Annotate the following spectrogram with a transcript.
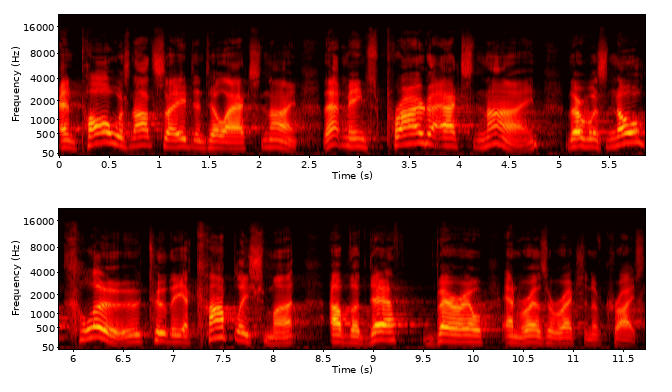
And Paul was not saved until Acts 9. That means prior to Acts 9, there was no clue to the accomplishment of the death, burial, and resurrection of Christ.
